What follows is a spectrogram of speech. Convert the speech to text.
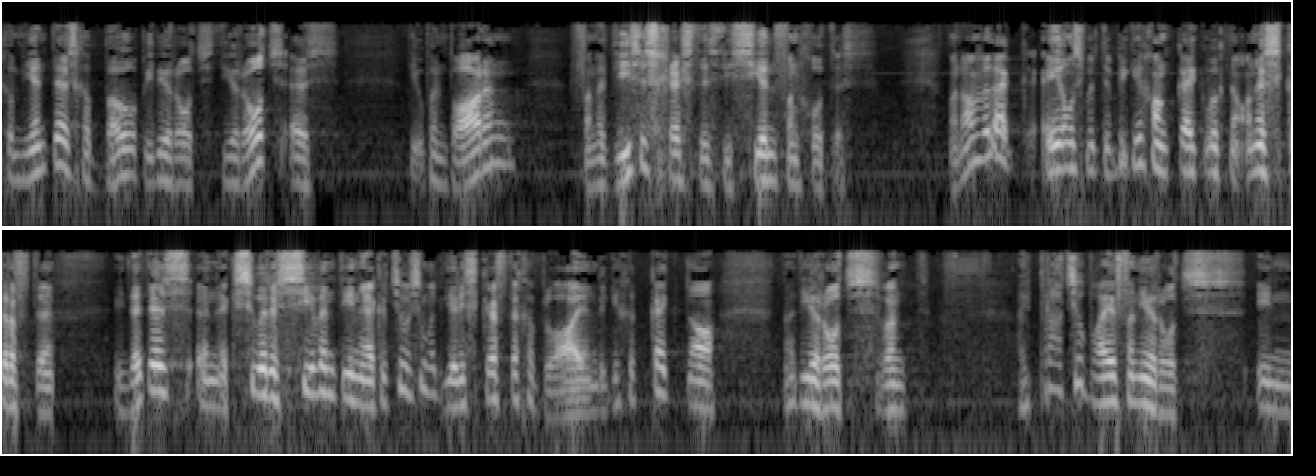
Gemeente is gebou op hierdie rots. Die rots is die openbaring van dat Jesus Christus die seun van God is. Maar dan wil ek, hey, ons moet een bykie gaan kyk ook na ander skrifte, en dit is in Exodus 17, ek het so so met die skrifte geblaai, en bykie gekyk na, na die rots, want hy praat so baie van die rots, en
